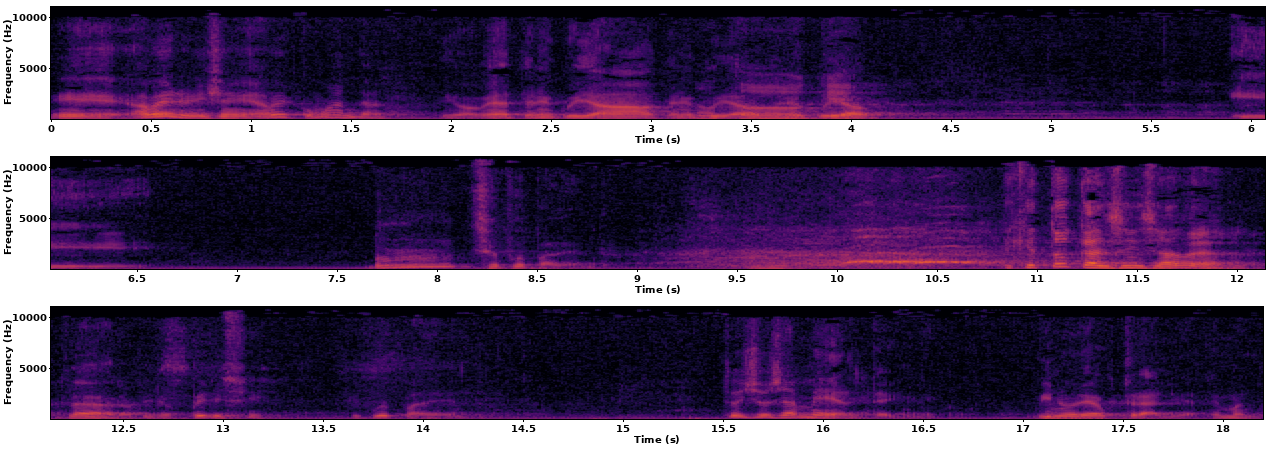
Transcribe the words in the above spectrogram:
Eh, a ver, dice, a ver cómo anda. Digo, vea, tener cuidado, tener No cuidado, tener cuidado. Y brrr, se fue para adentro. Es que tocan sin saber. Claro. Pero espérese, se fue para adentro. Entonces yo llamé al técnico. Vino de Australia, te mando.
